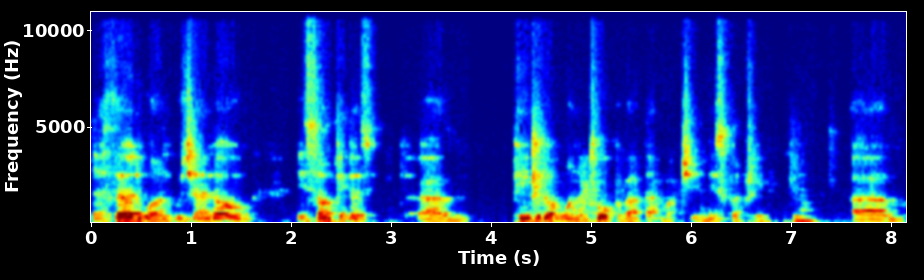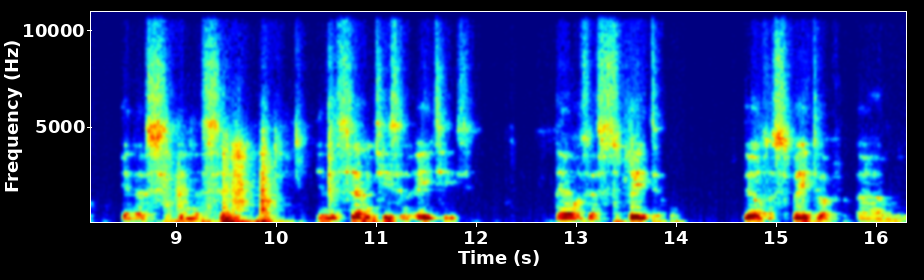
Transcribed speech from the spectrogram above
the third one, which I know is something that um, people don't want to talk about that much in this country. Mm. Um, in the in the se- in the seventies and eighties, there was a spate there was a spate of um,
